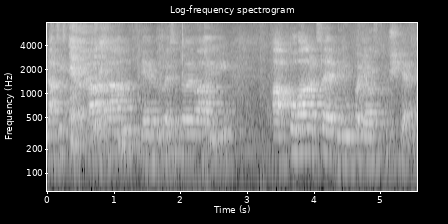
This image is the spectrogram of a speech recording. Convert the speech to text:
nacisty zakázán během druhé světové války a po válce byl úplně rozpuštěn. E,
